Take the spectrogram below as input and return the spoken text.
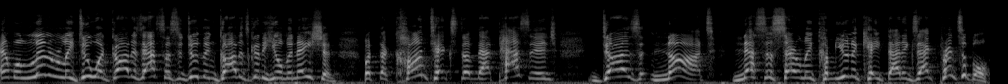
and we'll literally do what God has asked us to do, then God is going to heal the nation. But the context of that passage does not necessarily communicate that exact principle.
